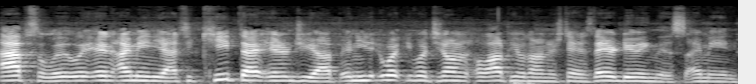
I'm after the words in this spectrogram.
Absolutely, and I mean, yeah, to keep that energy up, and you, what what you don't, a lot of people don't understand is they're doing this. I mean,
